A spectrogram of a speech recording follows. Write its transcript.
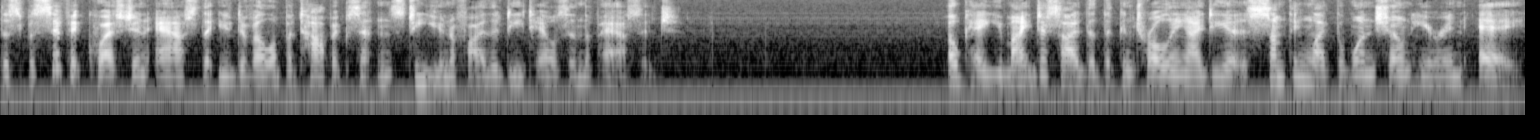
The specific question asks that you develop a topic sentence to unify the details in the passage. Okay, you might decide that the controlling idea is something like the one shown here in A.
